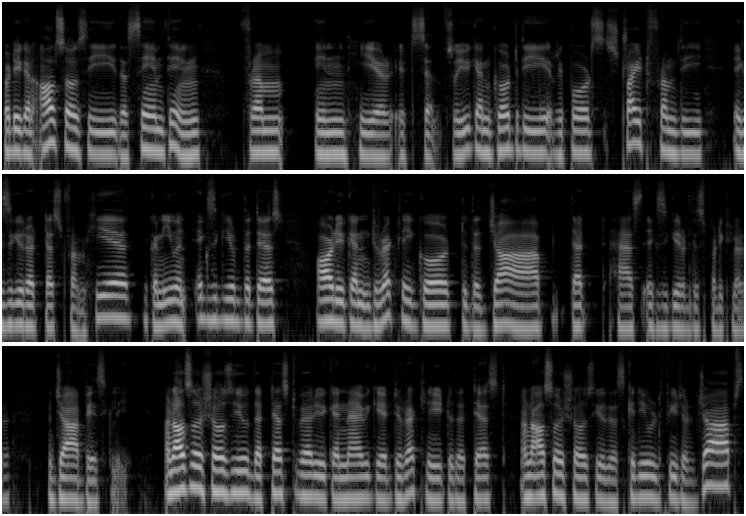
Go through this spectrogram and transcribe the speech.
but you can also see the same thing from in here itself. So you can go to the reports straight from the executed test from here. You can even execute the test or you can directly go to the job that has executed this particular job basically and also shows you the test where you can navigate directly to the test and also shows you the scheduled future jobs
